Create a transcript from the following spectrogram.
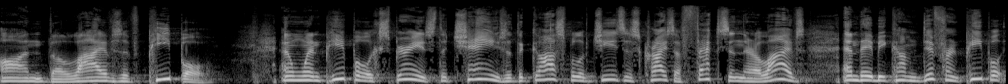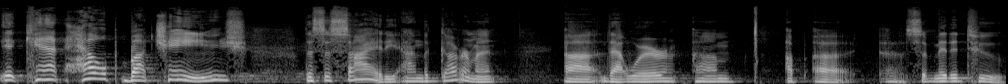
on the lives of people. And when people experience the change that the gospel of Jesus Christ affects in their lives and they become different people, it can't help but change the society and the government uh, that we're um, uh, uh, submitted to.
